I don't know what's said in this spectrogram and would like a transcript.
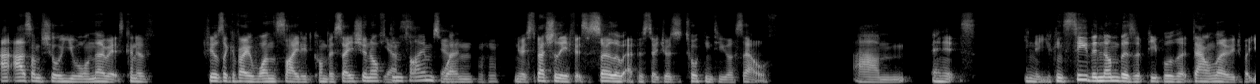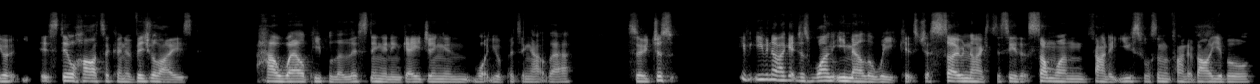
as I'm sure you all know, it's kind of feels like a very one-sided conversation Yes, oftentimes yeah, when mhm. you know, especially if it's a solo episode, you're just talking to yourself. Um, and it's, you know, you can see the numbers of people that download, but you're it's still hard to kind of visualize how well people are listening and engaging in what you're putting out there. So just even though I get just one email a week, it's just so nice to see that someone found it useful, someone found it valuable.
